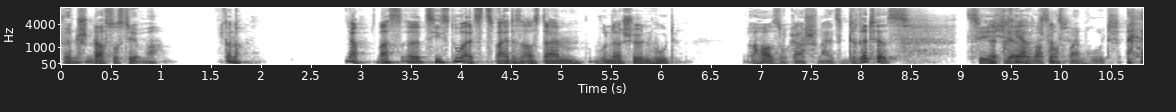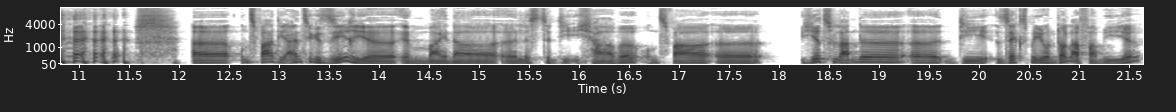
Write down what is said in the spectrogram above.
Wünschen darfst du es dir immer. Genau. Ja, was äh, ziehst du als zweites aus deinem wunderschönen Hut? Oh, sogar schon als drittes ziehe ich äh, ja, was stimmt. aus meinem Hut. äh, und zwar die einzige Serie in meiner äh, Liste, die ich habe, und zwar äh, hierzulande äh, die 6 Millionen Dollar Familie.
